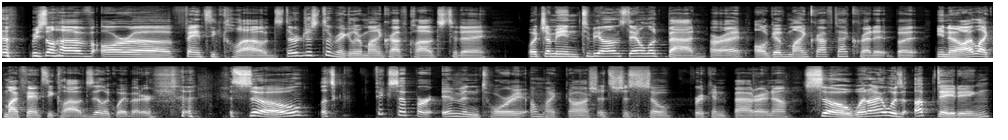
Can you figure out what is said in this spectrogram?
we still have our uh, fancy clouds. They're just the regular Minecraft clouds today. Which, I mean, to be honest, they don't look bad, alright? I'll give Minecraft that credit, but, you know, I like my fancy clouds. They look way better. so, let's fix up our inventory. Oh my gosh, it's just so freaking bad right now. So, when I was updating,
